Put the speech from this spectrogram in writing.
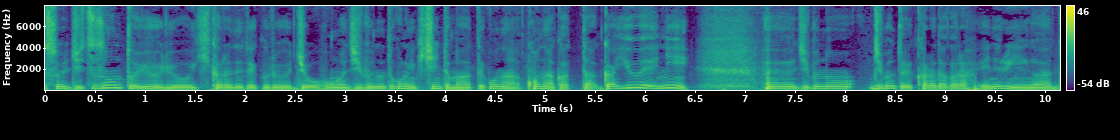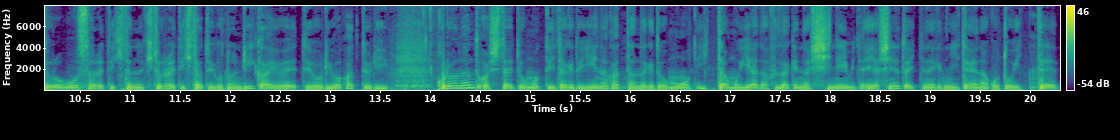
そういう実存という領域から出てくる情報が自分のところにきちんと回ってこな来なかった。がゆえに、えー、自分の自分という体からエネルギーが泥棒されてきた抜き取られてきたということの理解を得ており分かっておりこれを何とかしたいと思っていたけど言えなかったんだけどもう言った。もう嫌だ。ふざけんな死ねみたいな。いや死ねとは言ってないけど似たようなことを言って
